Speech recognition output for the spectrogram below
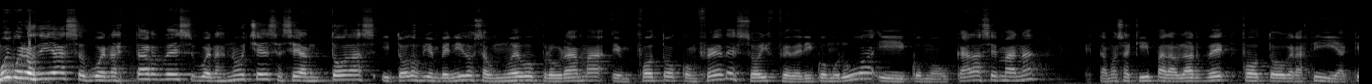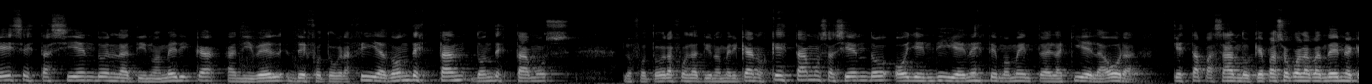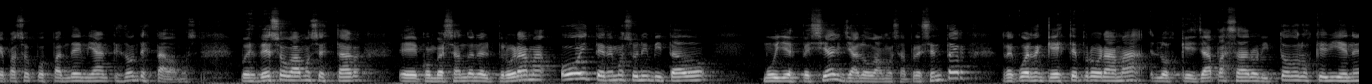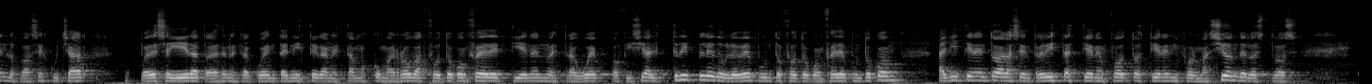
Muy buenos días, buenas tardes, buenas noches, sean todas y todos bienvenidos a un nuevo programa en Foto con Fede. Soy Federico Murúa y como cada semana estamos aquí para hablar de fotografía. ¿Qué se está haciendo en Latinoamérica a nivel de fotografía? ¿Dónde están, dónde estamos los fotógrafos latinoamericanos? ¿Qué estamos haciendo hoy en día, en este momento, el aquí, el ahora? ¿Qué está pasando? ¿Qué pasó con la pandemia? ¿Qué pasó post pandemia antes? ¿Dónde estábamos? Pues de eso vamos a estar eh, conversando en el programa. Hoy tenemos un invitado muy especial, ya lo vamos a presentar. Recuerden que este programa, los que ya pasaron y todos los que vienen, los vas a escuchar. Puedes seguir a través de nuestra cuenta en Instagram, estamos como arroba fotoconfede, tienen nuestra web oficial www.fotoconfede.com. Allí tienen todas las entrevistas, tienen fotos, tienen información de nuestros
